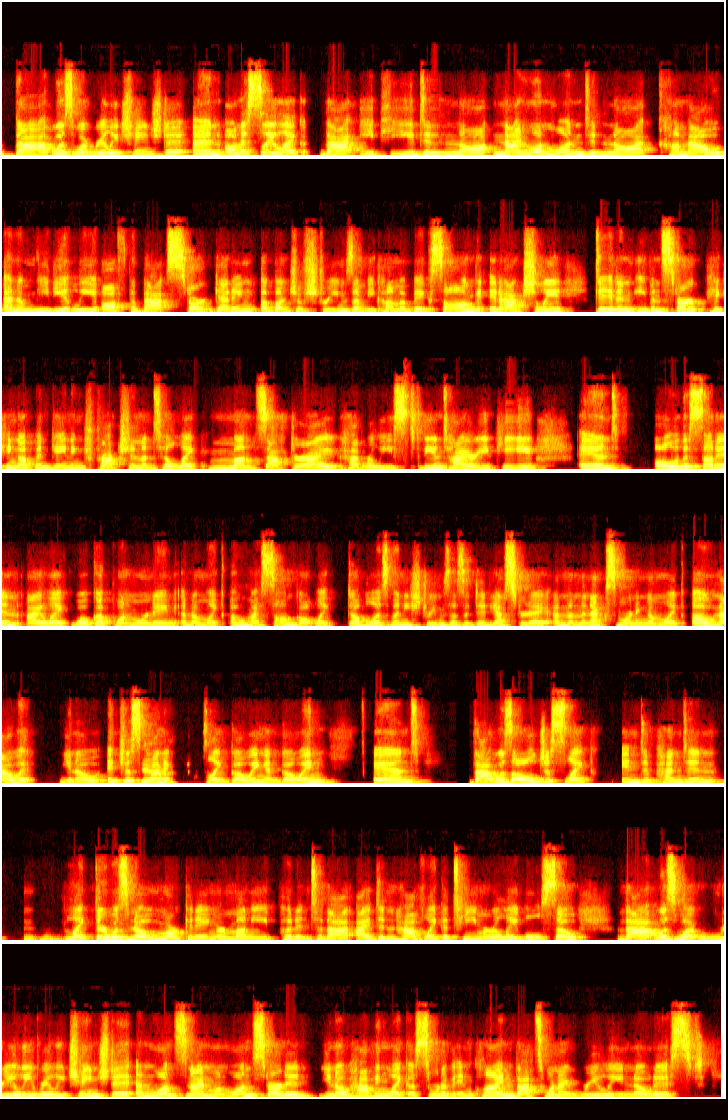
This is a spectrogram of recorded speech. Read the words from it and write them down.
that was what really changed it. And honestly, like that EP did not, 911 did not come out and immediately off the bat start getting a bunch of streams and become a big song. It actually didn't even start picking up and gaining traction until like months after I had released the entire EP. And all of a sudden I like woke up one morning and I'm like, oh, my song got like double as many streams as it did yesterday. And then the next morning I'm like, oh, now it you know, it just yeah. kind of like going and going. And that was all just like independent like there was no marketing or money put into that. I didn't have like a team or a label. So that was what really really changed it and once 911 started, you know, having like a sort of incline, that's when I really noticed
